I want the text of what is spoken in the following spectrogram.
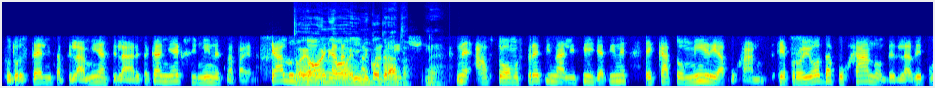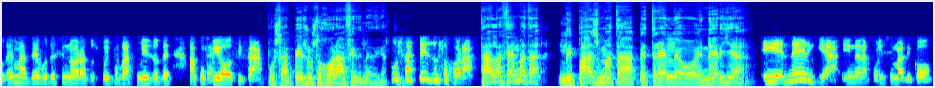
που το στέλνεις από τη Λαμία στη Λάρισα. Κάνει 6 μήνες να πάει. Και το αιώνιο ελληνικό κράτος. Ναι. ναι, αυτό όμως πρέπει να λυθεί γιατί είναι εκατομμύρια που χάνονται. Και προϊόντα που χάνονται, δηλαδή που δεν μαζεύονται στην ώρα τους, που υποβαθμίζονται από ναι. ποιότητα. Που σαπίζουν στο χωράφι δηλαδή. Που σαπίζουν στο χωράφι. Τα άλλα θέματα, λιπάσματα, πετρέλαιο, ενέργεια. Η ενέργεια είναι ένα πολύ σημαντικό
